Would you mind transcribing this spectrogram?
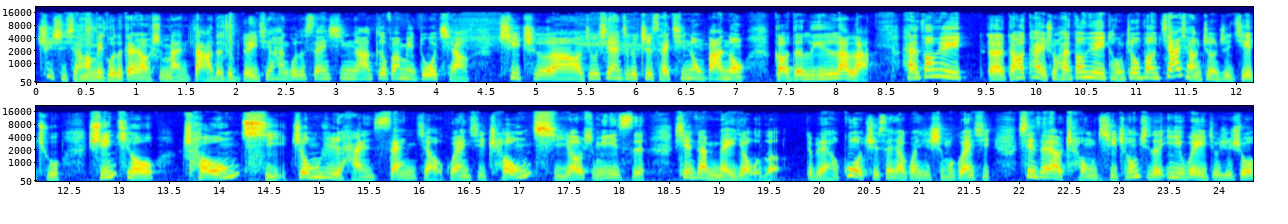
确实，想要美国的干扰是蛮大的，对不对？以前韩国的三星啊，各方面多强，汽车啊，就现在这个制裁七弄八弄，搞得哩哩啦啦。韩方愿意。呃，然后他也说，韩方愿意同中方加强政治接触，寻求重启中日韩三角关系。重启哦，什么意思？现在没有了，对不对？过去三角关系什么关系？现在要重启，重启的意味就是说，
